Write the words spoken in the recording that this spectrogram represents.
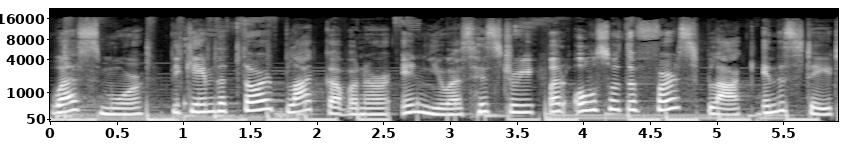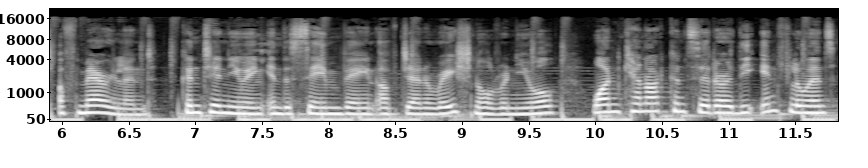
Wes Moore became the third black governor in U.S. history, but also the first black in the state of Maryland. Continuing in the same vein of generational renewal, one cannot consider the influence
